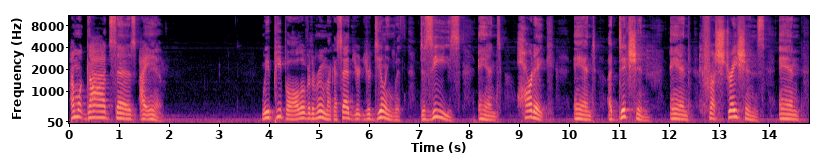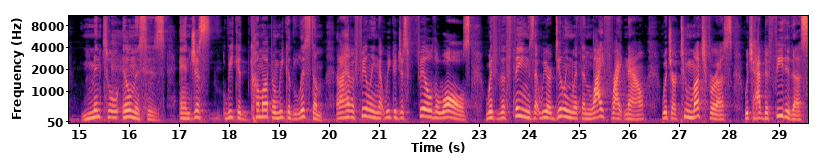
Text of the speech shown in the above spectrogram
I'm what God says I am. We people all over the room, like I said, you're, you're dealing with disease and heartache and addiction and frustrations and mental illnesses and just we could come up and we could list them. And I have a feeling that we could just fill the walls with the things that we are dealing with in life right now, which are too much for us, which have defeated us,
